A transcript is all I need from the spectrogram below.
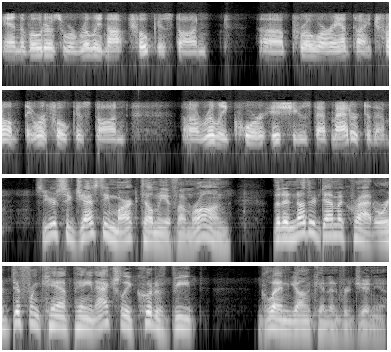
and the voters were really not focused on uh, pro or anti-Trump. They were focused on uh, really core issues that matter to them. So you're suggesting, Mark, tell me if I'm wrong, that another Democrat or a different campaign actually could have beat Glenn Youngkin in Virginia.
